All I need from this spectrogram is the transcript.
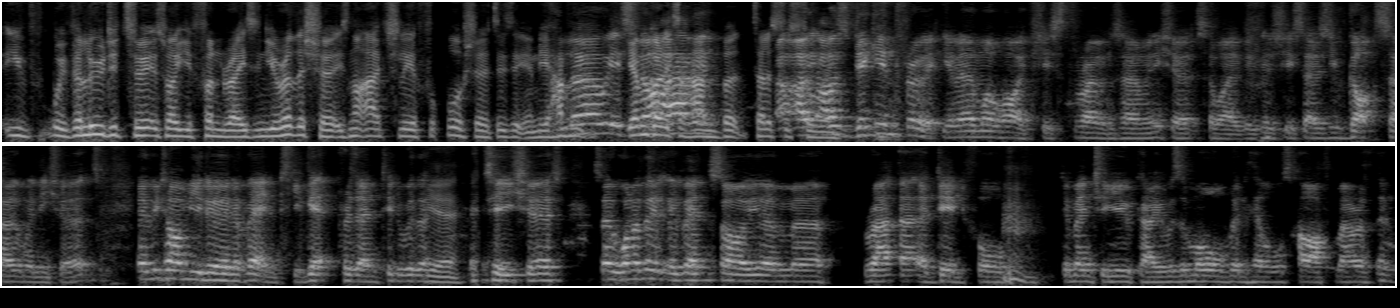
you've we've alluded to it as well. Your fundraising. Your other shirt is not actually a football shirt, is it? And you haven't No, it's you haven't not. got it I to hand, but tell us the I, story. I was digging through it. You know, my wife, she's thrown so many shirts away because she says you've got so many shirts. Every time you do an event, you get presented with a, yeah, a t-shirt. So one of the events I um, uh, ra- uh, did for Dementia UK was the Malvern Hills Half Marathon.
